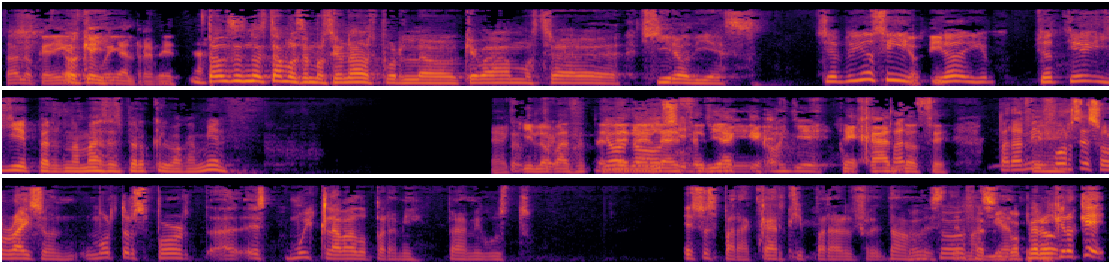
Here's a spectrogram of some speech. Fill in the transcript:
todo lo que diga Ok. este güey al revés. Entonces no estamos emocionados por lo que va a mostrar eh, Hero 10. Yo, yo sí, Yo sí. yo, yo, yo, yo- y- pero nada más espero que lo hagan bien. Aquí lo vas a tener no, en la- sí, ese día Oye, que- oye, quejándose. Para mí, Sí. Forza es Horizon. Motorsport ah, es muy clavado para mí, para mi gusto. Eso es para Karki, para Alfred. No, es demasiado. amigo, pero- creo que,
